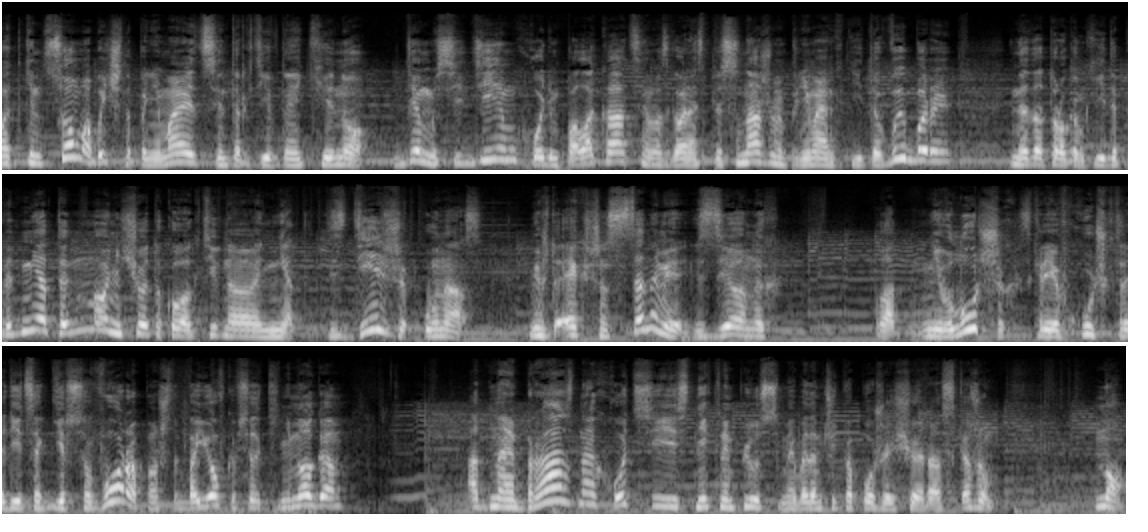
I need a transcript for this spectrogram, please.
Под кинцом обычно понимается интерактивное кино, где мы сидим, ходим по локациям, разговариваем с персонажами, принимаем какие-то выборы, иногда трогаем какие-то предметы, но ничего такого активного нет. Здесь же у нас между экшн-сценами, сделанных, ладно, не в лучших, скорее в худших традициях Gears of War, потому что боевка все-таки немного однообразная, хоть и с некоторыми плюсами, об этом чуть попозже еще и расскажу. Но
